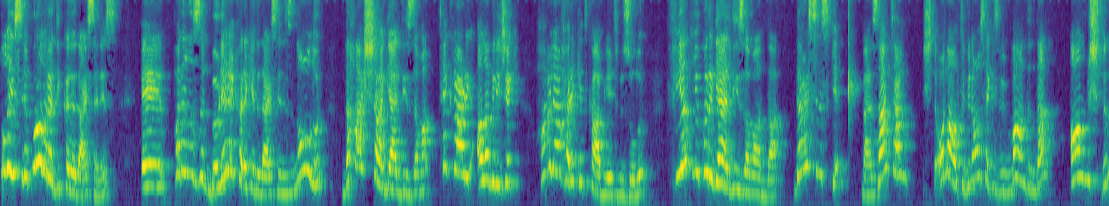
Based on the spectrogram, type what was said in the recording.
Dolayısıyla buralara dikkat ederseniz, e, paranızı bölerek hareket ederseniz ne olur? Daha aşağı geldiği zaman tekrar alabilecek hala hareket kabiliyetiniz olur. Fiyat yukarı geldiği zaman da dersiniz ki ben zaten işte 16 bin 18 bin bandından almıştım.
